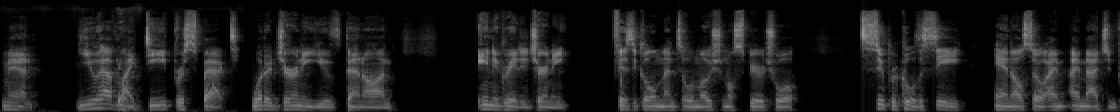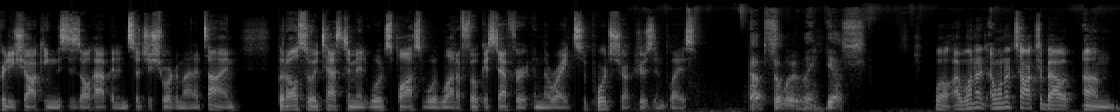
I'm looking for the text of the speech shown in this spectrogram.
man, you have my deep respect. What a journey you've been on, integrated journey, physical, mental, emotional, spiritual. Super cool to see. And also, I, I imagine pretty shocking this has all happened in such a short amount of time, but also a testament what's possible with a lot of focused effort and the right support structures in place. Absolutely. Yes. Well, I want to I want to talk about um,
